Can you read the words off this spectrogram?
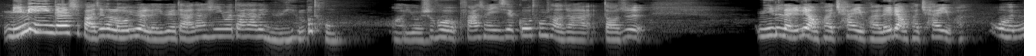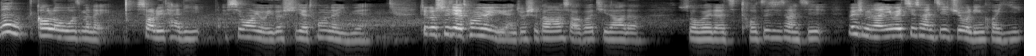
明明应该是把这个楼越垒越大，但是因为大家的语言不同啊，有时候发生一些沟通上的障碍，导致你垒两块拆一块，垒两块拆一块。我那高楼我怎么垒？效率太低。希望有一个世界通用的语言。这个世界通用的语言就是刚刚小哥提到的所谓的投资计算机。为什么呢？因为计算机只有零和一，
